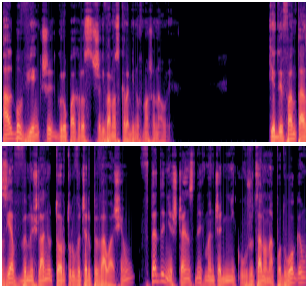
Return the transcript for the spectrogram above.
albo w większych grupach rozstrzeliwano z karabinów maszynowych. Kiedy fantazja w wymyślaniu tortur wyczerpywała się, wtedy nieszczęsnych męczenników rzucano na podłogę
